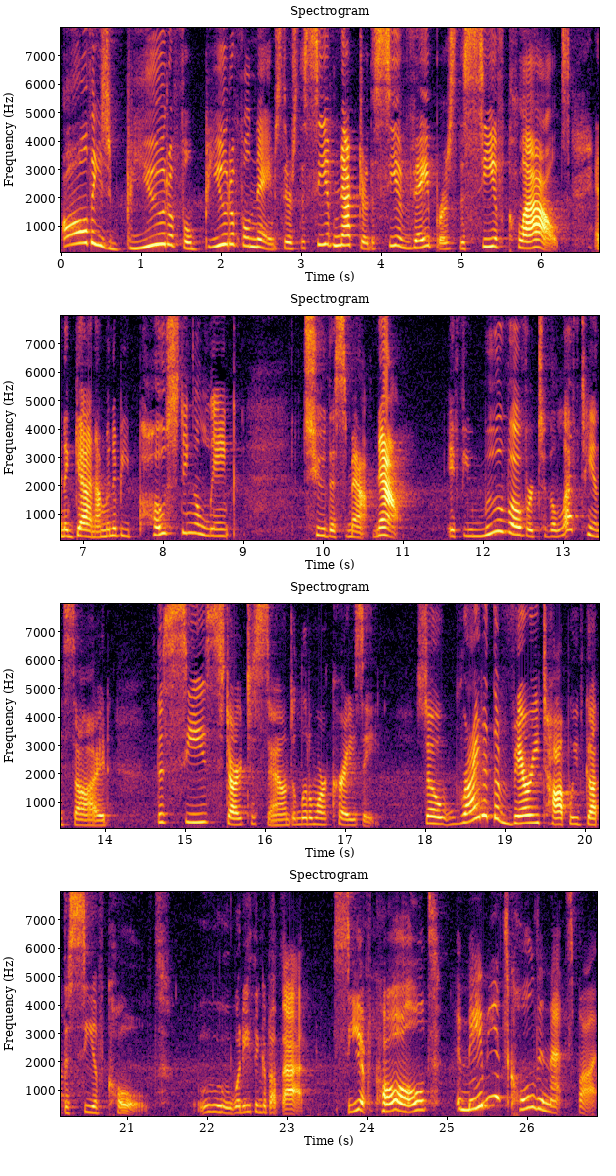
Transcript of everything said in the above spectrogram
all these beautiful, beautiful names. There's the Sea of Nectar, the Sea of Vapors, the Sea of Clouds. And again, I'm going to be posting a link to this map. Now, if you move over to the left hand side, the seas start to sound a little more crazy. So, right at the very top, we've got the Sea of Cold. Ooh, what do you think about that? Sea of Cold. Maybe it's cold in that spot,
